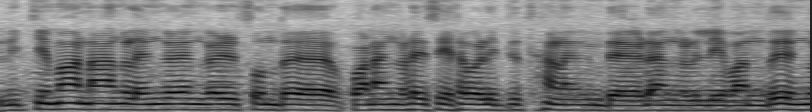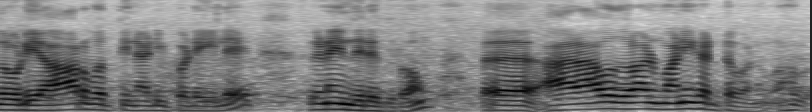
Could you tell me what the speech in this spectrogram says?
நிச்சயமாக நாங்கள் எங்கள் எங்கள் சொந்த பணங்களை செலவழித்து தான் இந்த இடங்களிலே வந்து எங்களுடைய ஆர்வத்தின் அடிப்படையிலே இணைந்திருக்கிறோம். ஆறாவது நாள் மணி கட்ட வேணும்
